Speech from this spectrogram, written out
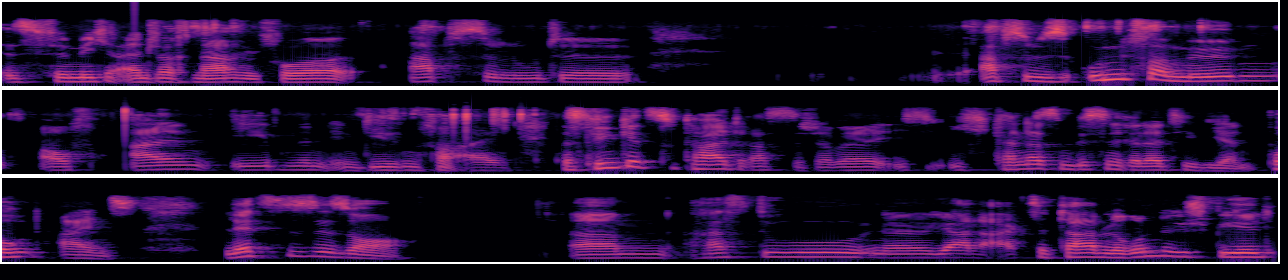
ist für mich einfach nach wie vor absolute, absolutes Unvermögen auf allen Ebenen in diesem Verein. Das klingt jetzt total drastisch, aber ich, ich kann das ein bisschen relativieren. Punkt 1. Letzte Saison ähm, hast du eine, ja, eine akzeptable Runde gespielt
